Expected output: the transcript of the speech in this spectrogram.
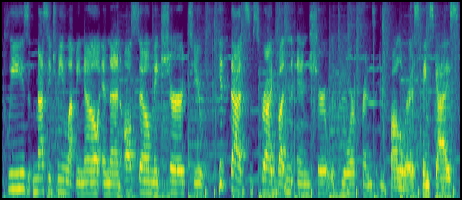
please message me, let me know. And then also make sure to hit that subscribe button and share it with your friends and followers. Thanks, guys.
